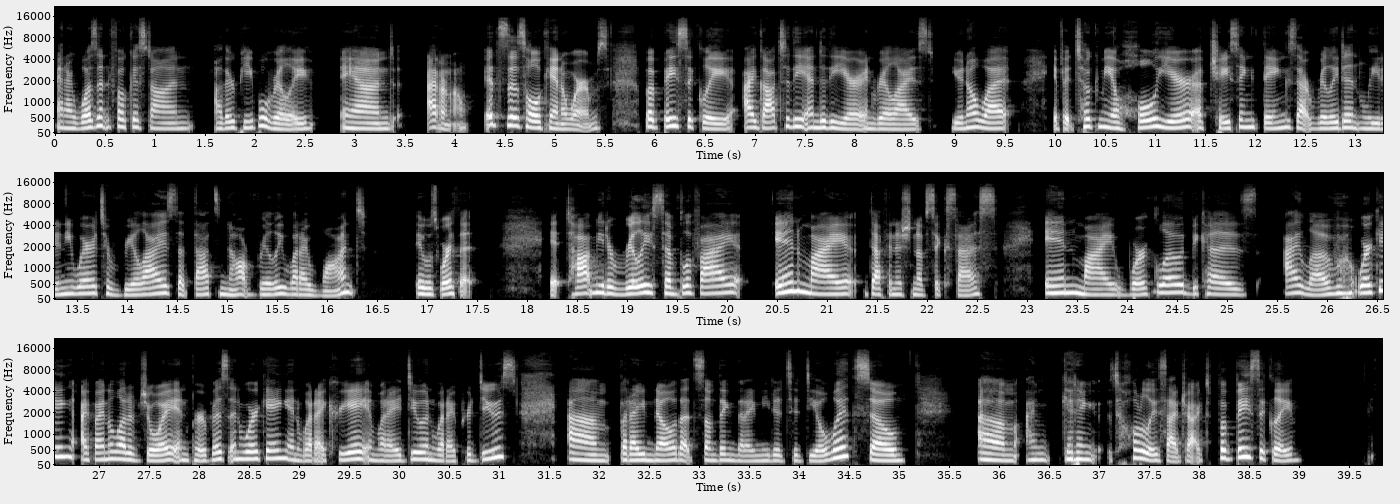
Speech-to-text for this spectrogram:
and I wasn't focused on other people really. And I don't know, it's this whole can of worms. But basically, I got to the end of the year and realized, you know what? If it took me a whole year of chasing things that really didn't lead anywhere to realize that that's not really what I want, it was worth it. It taught me to really simplify in my definition of success, in my workload, because I love working. I find a lot of joy and purpose in working and what I create and what I do and what I produce. Um, but I know that's something that I needed to deal with. So um, I'm getting totally sidetracked. But basically,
